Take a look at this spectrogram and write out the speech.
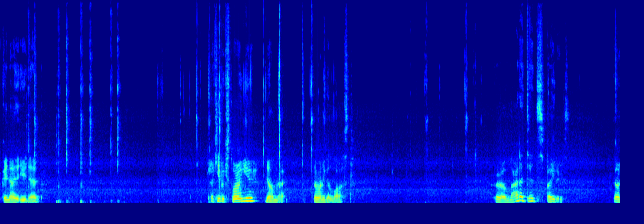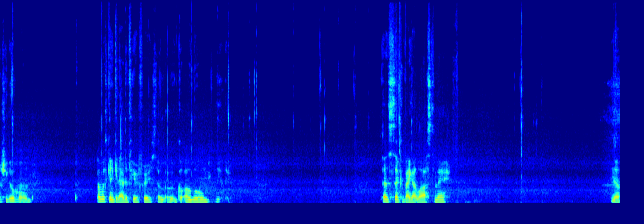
Okay, now that you're dead. Can I keep exploring here? No, I'm not. I don't want to get lost. There are a lot of dead spiders. Now I should go home. I'm just gonna get out of here first. I'll, I'll, go, I'll go home. That was sick if I got lost in there. No.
